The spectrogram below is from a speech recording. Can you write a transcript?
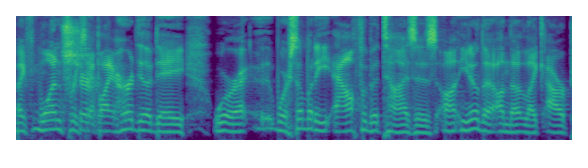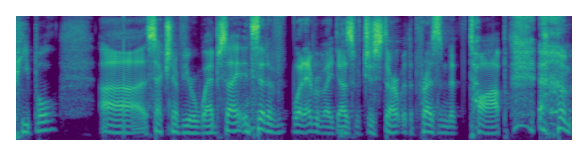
Like one for Sure. example i heard the other day where where somebody alphabetizes on you know the on the like our people uh, section of your website instead of what everybody does which is start with the president at the top. Um,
